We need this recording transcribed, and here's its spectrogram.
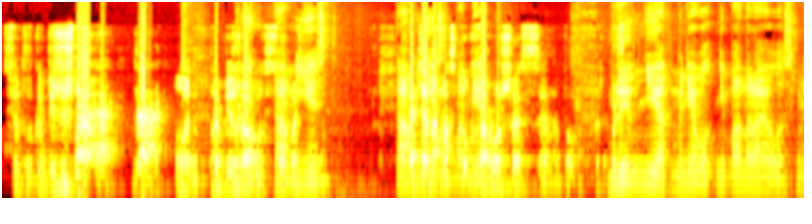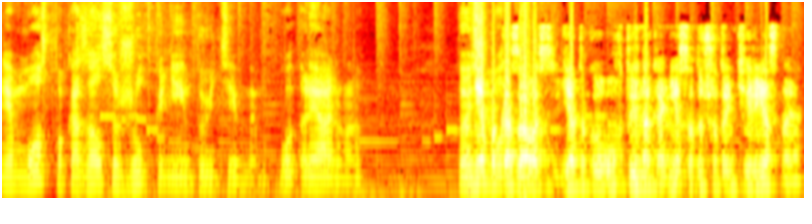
Все, ты такой бежишь, да, да, Ой, пробежал, Блин, все. Там есть там Хотя на мосту момент... хорошая сцена была. Блин, нет, мне вот не понравилось. Мне мост показался жутко неинтуитивным. Вот реально. То Мне показалось, я такой, ух ты, наконец-то тут что-то интересное.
